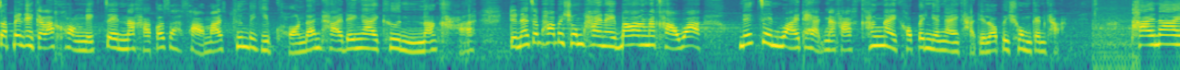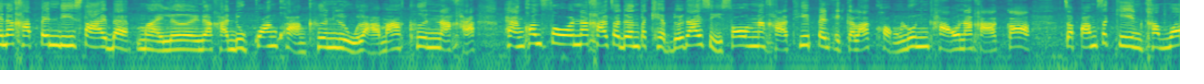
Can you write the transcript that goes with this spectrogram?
จะเป็นเอกลักษณ์ของ Next Gen นะคะ ก็จะสามารถขึ้นไปหยิบของด้านท้ายได้ง่ายขึ้นนะคะ เดี๋ยวน่าจะพาไปชมภายในบ้างนะคะว่า Next Gen Y Tag นะคะ ข้างในเขาเป็นยังไงค่ะ เดี๋ยวเราไปชมกันค่ะ ภายในนะคะเป็นดีไซน์แบบใหม่เลยนะคะ ดูกว้างขวางขึ้นหรูหรามากขึ้นนะคะ แผงคอนโซลนะคะ จะเดินตะเข็บด้วยได้สีส้มนะคะ ที่เป็นเอกลักษณ์ของรุ่นเขานะคะ ก็จะปั๊มสกรีนคำว่า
